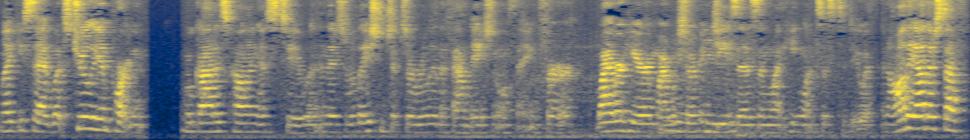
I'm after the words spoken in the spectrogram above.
like you said, what's truly important, what God is calling us to, and those relationships are really the foundational thing for why we're here and why we're serving Mhm. Jesus and what He wants us to do with, and all the other stuff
